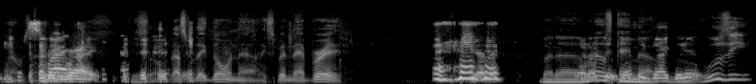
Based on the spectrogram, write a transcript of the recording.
You know what I'm saying? Right. right. so that's what they're doing now. They spending that bread. Yeah, But uh, Yeah, what else it. came That's out? exactly Lil it. Uzi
